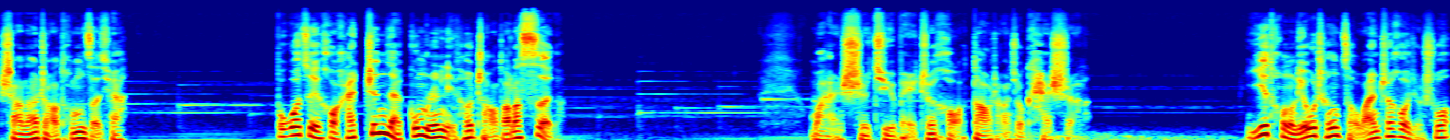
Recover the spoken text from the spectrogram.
上哪找童子去啊？不过最后还真在工人里头找到了四个。万事俱备之后，道长就开始了。一通流程走完之后，就说：“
